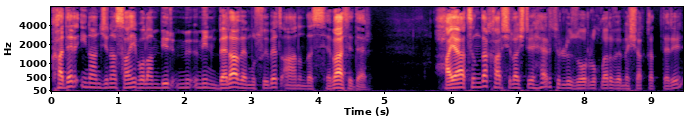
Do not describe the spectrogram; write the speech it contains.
Kader inancına sahip olan bir mümin bela ve musibet anında sebat eder hayatında karşılaştığı her türlü zorlukları ve meşakkatleri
